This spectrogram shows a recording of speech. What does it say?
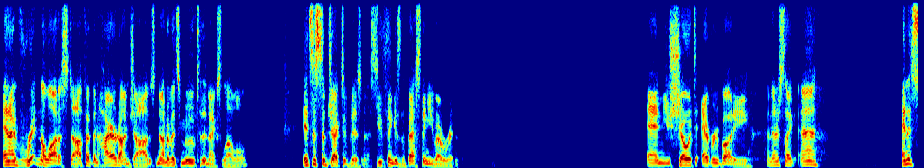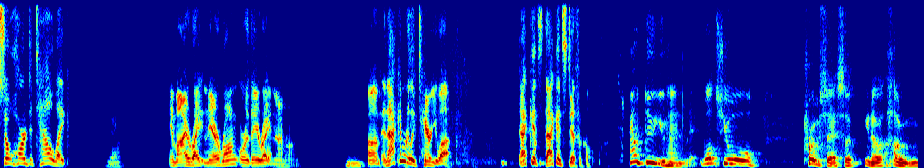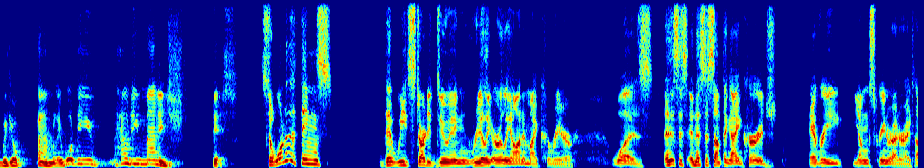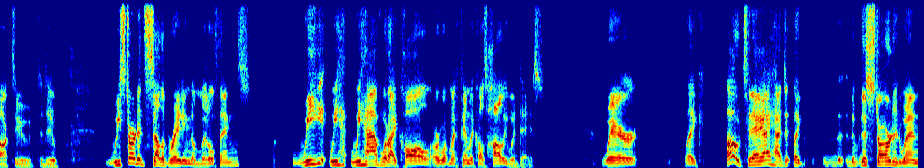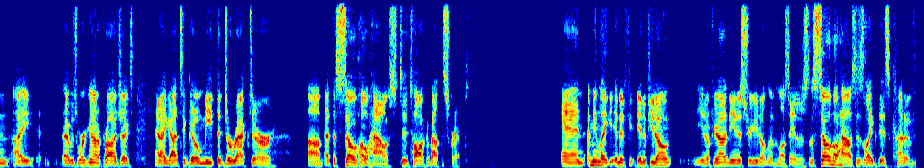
And I've written a lot of stuff. I've been hired on jobs. None of it's moved to the next level. It's a subjective business. You think is the best thing you've ever written. And you show it to everybody, and they're just like, eh. And it's so hard to tell, like, yeah am I right and they're wrong, or are they right and I'm wrong? Mm-hmm. Um, and that can really tear you up. That gets that gets difficult. How do you handle it? What's your process at you know at home with your family? What do you? How do you manage this? So one of the things that we started doing really early on in my career was, and this is and this is something I encourage every young screenwriter I talk to to do. We started celebrating the little things we we we have what I call or what my family calls Hollywood days, where like oh today I had to like th- th- this started when I I was working on a project and I got to go meet the director um, at the Soho House to talk about the script. And I mean, like, and if and if you don't, you know, if you're not in the industry, you don't live in Los Angeles. The Soho House is like this kind of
